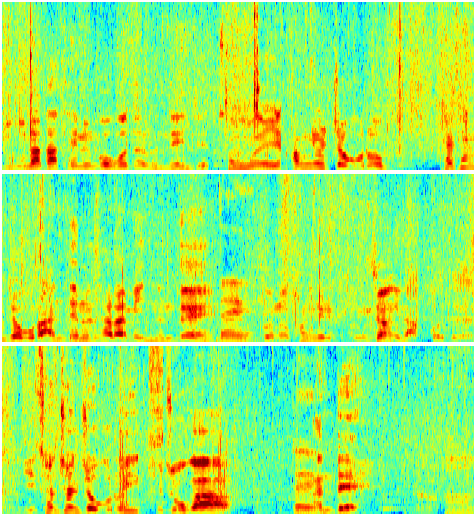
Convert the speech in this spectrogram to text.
누구나 다 되는 거거든. 근데 이제 정말요? 확률적으로 태생적으로 안 되는 사람이 있는데 네. 그거는 확률이 굉장히 낮거든. 이 선천적으로 이 구조가 네. 안 돼. 아.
